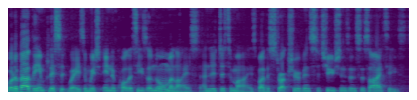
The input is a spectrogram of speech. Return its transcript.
What about the implicit ways in which inequalities are normalized and legitimized by the structure of institutions and societies?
